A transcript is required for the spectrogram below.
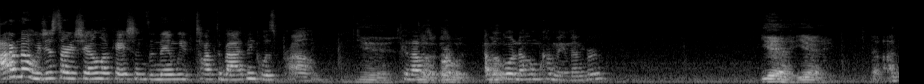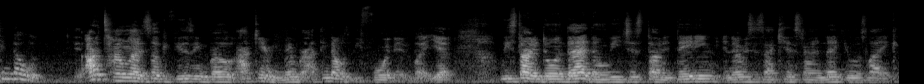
I don't know. We just started sharing locations, and then we talked about I think it was prom Yeah. because I was No, that work- was- I was going to homecoming. Remember? Yeah, yeah. I think that was our timeline is so confusing, bro. I can't remember. I think that was before then, but yeah, we started doing that. Then we just started dating, and ever since I kissed her on the neck, it was like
